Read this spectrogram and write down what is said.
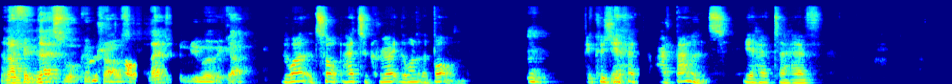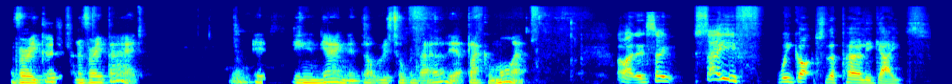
And I think that's what controls. That's probably where we go. The one at the top had to create the one at the bottom Mm. because you had to have balance. You had to have a very good and a very bad. Mm. It's yin and yang, and like we were talking about earlier, black and white. All right, then. So, say if we got to the pearly gates,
